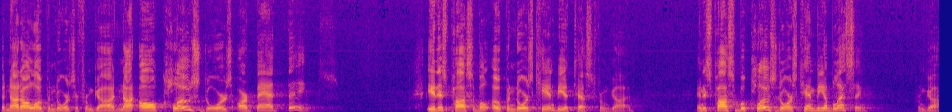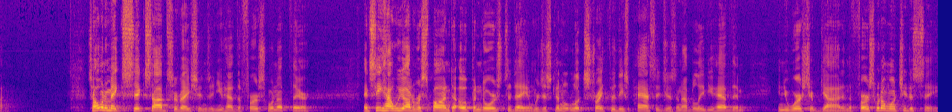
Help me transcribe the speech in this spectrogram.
But not all open doors are from God. Not all closed doors are bad things. It is possible open doors can be a test from God. And it's possible closed doors can be a blessing from God. So I want to make six observations, and you have the first one up there, and see how we ought to respond to open doors today. And we're just going to look straight through these passages, and I believe you have them in your worship guide. And the first one I want you to see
